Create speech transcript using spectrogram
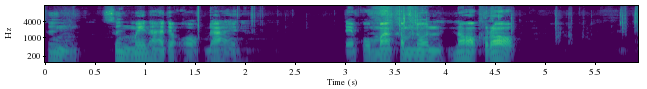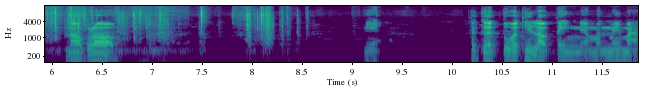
ซึ่งซึ่งไม่น่าจะออกได้นะแต่ผมมาคำนวณนอกรอบ นอกรอบ เนี่ย ถ้าเกิดตัวที่เราเต็งเนี่ยมันไม่มา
